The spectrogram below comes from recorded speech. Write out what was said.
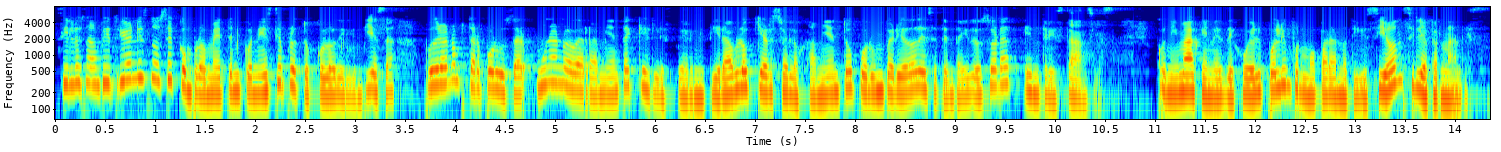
Si los anfitriones no se comprometen con este protocolo de limpieza, podrán optar por usar una nueva herramienta que les permitirá bloquear su alojamiento por un periodo de 72 horas entre estancias. Con imágenes de Joel Polo informó para Notivisión Silvia Fernández.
